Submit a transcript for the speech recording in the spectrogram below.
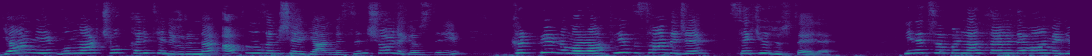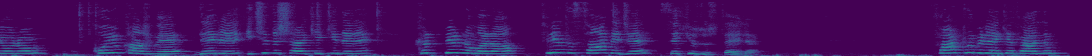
Yani bunlar çok kaliteli ürünler. Aklınıza bir şey gelmesin. Şöyle göstereyim. 41 numara fiyatı sadece 800 TL. Yine Timberland'lerle devam ediyorum. Koyu kahve, deri, içi dışı hakiki deri. 41 numara. Fiyatı sadece 800 TL. Farklı bir renk efendim.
